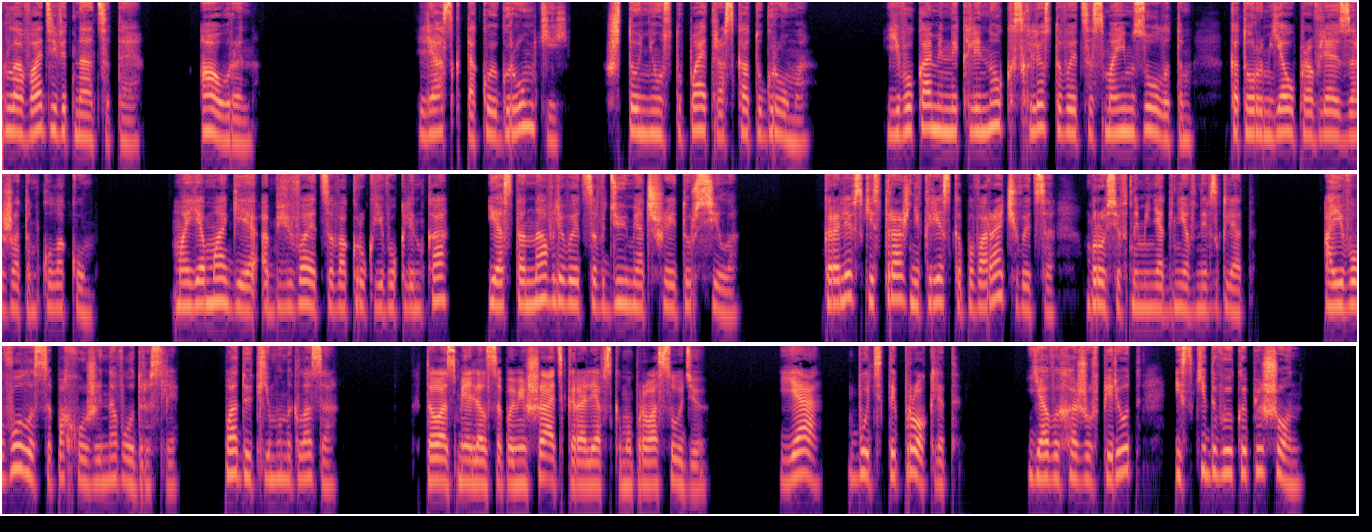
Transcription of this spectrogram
Глава 19. Аурен. Ляск такой громкий, что не уступает раскату грома. Его каменный клинок схлестывается с моим золотом, которым я управляю зажатым кулаком. Моя магия обвивается вокруг его клинка и останавливается в дюйме от шеи Турсила. Королевский стражник резко поворачивается, бросив на меня гневный взгляд, а его волосы, похожие на водоросли, падают ему на глаза. «Кто осмелился помешать королевскому правосудию?» «Я, будь ты проклят!» Я выхожу вперед и скидываю капюшон,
